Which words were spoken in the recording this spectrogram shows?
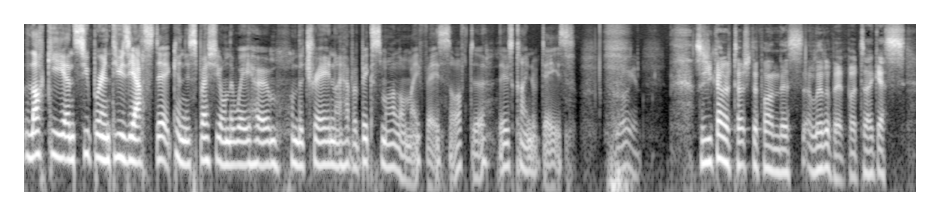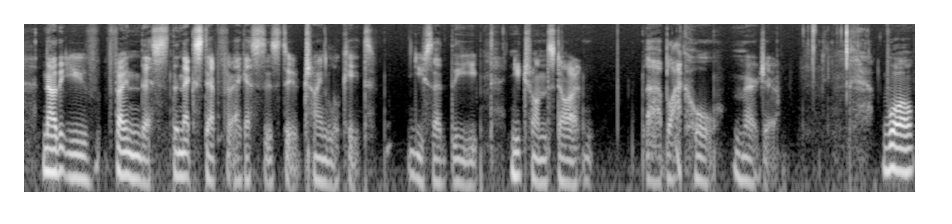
lucky and super enthusiastic, and especially on the way home on the train, I have a big smile on my face after those kind of days. Brilliant. So you kind of touched upon this a little bit, but I guess now that you've found this, the next step, I guess, is to try and locate. You said the neutron star uh, black hole merger. Well,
